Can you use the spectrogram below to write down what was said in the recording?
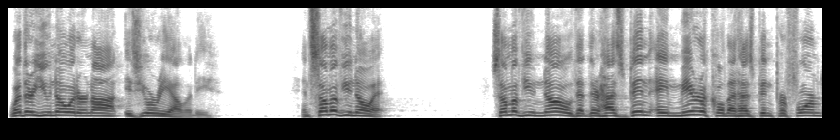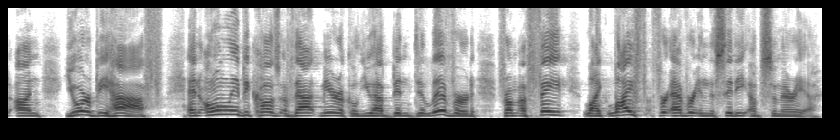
whether you know it or not, is your reality. And some of you know it. Some of you know that there has been a miracle that has been performed on your behalf, and only because of that miracle, you have been delivered from a fate like life forever in the city of Samaria.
